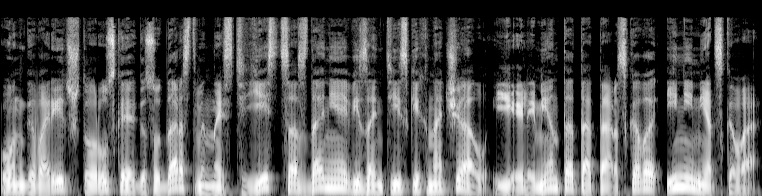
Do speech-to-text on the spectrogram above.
Он говорит, что русская государственность есть создание византийских начал и элемента татарского и немецкого.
